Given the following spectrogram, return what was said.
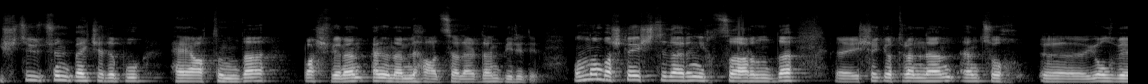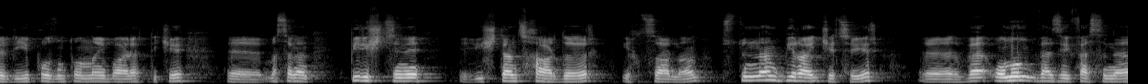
işçi üçün bəlkə də bu həyatında baş verən ən önəmli hadisələrdən biridir. Ondan başqa işçilərin ixtisarında işə götürənlərin ən çox yol verdiyi pozuntu ondan ibarətdir ki, məsələn, bir işçini işdən çıxardır ixtisarla, üstündən 1 ay keçir və onun vəzifəsinə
